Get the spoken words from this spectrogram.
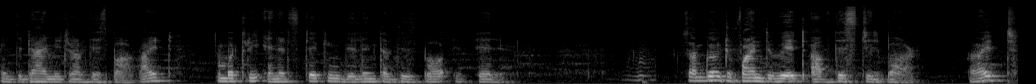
is the diameter of this bar right? Number 3 and it's taking the length of this bar is L so I'm going to find the weight of this steel bar right?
